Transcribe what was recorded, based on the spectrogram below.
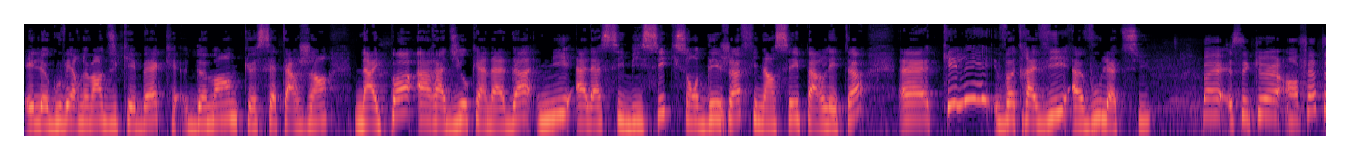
et le gouvernement du Québec demandent que cet argent n'aille pas à Radio-Canada ni à la CBC, qui sont déjà financés par l'État. quel est votre avis à vous là-dessus? Bien, c'est que, en fait,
